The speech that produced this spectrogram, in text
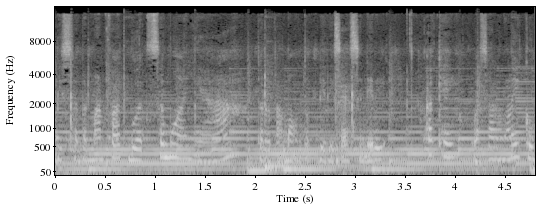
bisa bermanfaat buat semuanya, terutama untuk diri saya sendiri. Oke, okay, wassalamualaikum.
